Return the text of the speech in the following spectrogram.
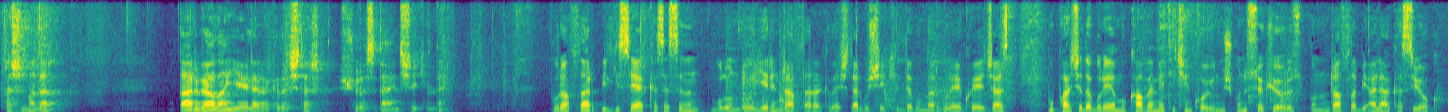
Taşımada darbe alan yerler arkadaşlar. Şurası da aynı şekilde. Bu raflar bilgisayar kasasının bulunduğu yerin raflar arkadaşlar. Bu şekilde bunları buraya koyacağız. Bu parça da buraya mukavemet için koyulmuş. Bunu söküyoruz. Bunun rafla bir alakası yok.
